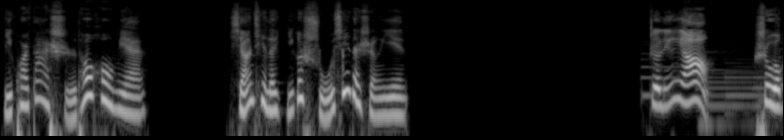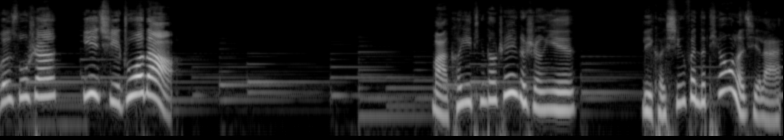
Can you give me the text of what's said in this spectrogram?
一块大石头后面，响起了一个熟悉的声音。这羚羊是我跟苏珊一起捉的。马克一听到这个声音，立刻兴奋地跳了起来，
